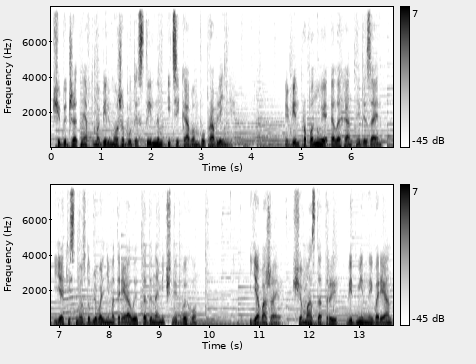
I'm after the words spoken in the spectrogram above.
що бюджетний автомобіль може бути стильним і цікавим в управлінні. Він пропонує елегантний дизайн, якісні оздоблювальні матеріали та динамічний двигун. Я вважаю, що Mazda 3 відмінний варіант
